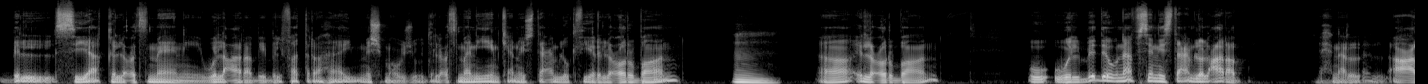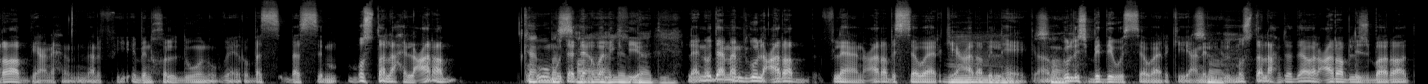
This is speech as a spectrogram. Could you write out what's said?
بالسياق العثماني والعربي بالفترة هاي مش موجود. العثمانيين كانوا يستعملوا كثير العربان. مم. آه العربان. والبدو نفسهم يستعملوا العرب. إحنا الأعراب يعني إحنا بنعرف في ابن خلدون وغيره بس بس مصطلح العرب كان هو متداول كثير. لأنه دائما بتقول عرب فلان عرب السواركي عرب الهيك ما بنقولش بدو السواركي. يعني صح. المصطلح متداول عرب الجبارات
